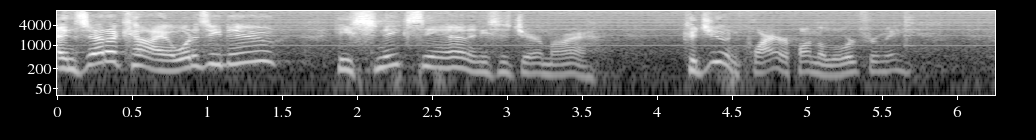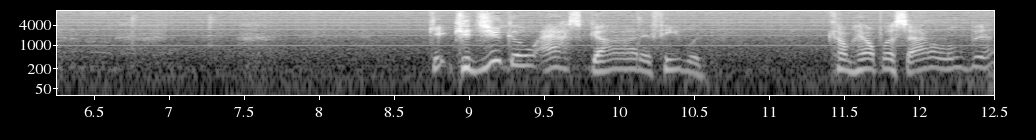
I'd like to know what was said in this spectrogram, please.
And Zedekiah, what does he do? He sneaks in and he says, Jeremiah, could you inquire upon the Lord for me? Could you go ask God if he would come help us out a little bit?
